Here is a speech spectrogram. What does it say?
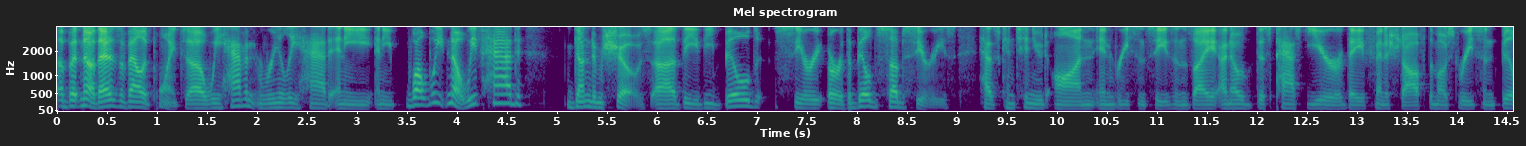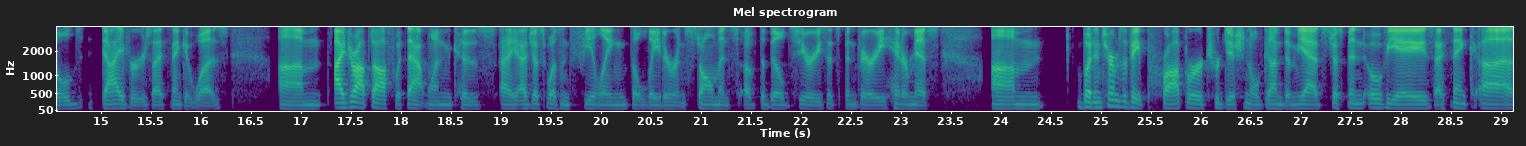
Uh, but no, that is a valid point. Uh, we haven't really had any any. Well, we no, we've had Gundam shows. Uh, the the build series or the build sub series has continued on in recent seasons. I I know this past year they finished off the most recent build divers. I think it was. Um, I dropped off with that one because I, I just wasn't feeling the later installments of the build series. It's been very hit or miss. Um, but in terms of a proper traditional Gundam, yeah, it's just been OVAs. I think uh,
